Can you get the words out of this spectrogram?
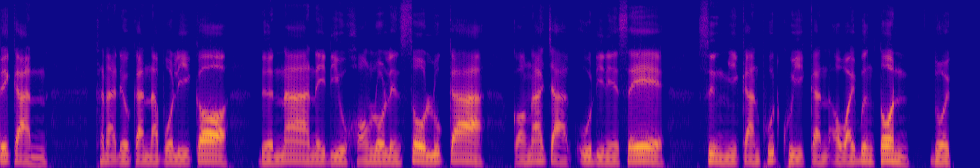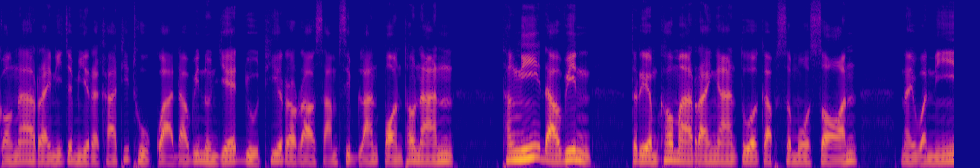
ด้วยกัน ขณะเดียวกันนาโปลีก็เดินหน้าในดีลของโลเรนโซลูก้า กองหน้าจากอูดิเนเซซึ่งมีการพูดคุยกันเอาไว้เบื้องต้น โดยกองหน้ารายนี้จะมีราคาที่ถูกกว่าดาวินนนเยสอยู่ที่ราวๆ 30 ล้านปอนด์เท่านั้น ทั้งนี้ดาวินเตรียมเข้ามารายงานตัวกับสโมสร ในวันนี้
